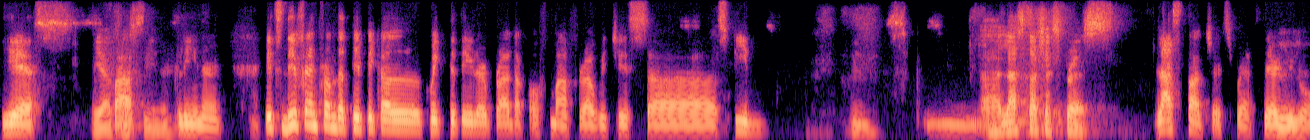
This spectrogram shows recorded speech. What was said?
yes, Yeah, Fast fast cleaner. cleaner. It's different from the typical quick detailer product of Mafra, which is uh, speed. Hmm. Uh, Last Touch Express. Last Touch Express. There you Hmm. go.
